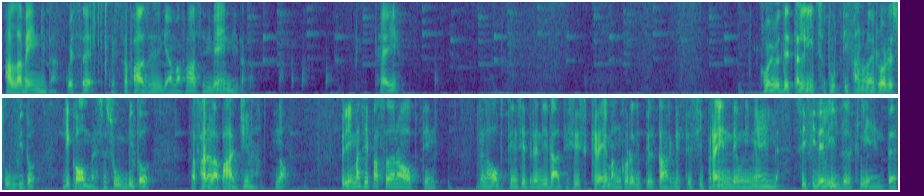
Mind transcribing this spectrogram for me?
alla vendita. Queste, questa fase si chiama fase di vendita. Ok? Come vi ho detto all'inizio, tutti fanno l'errore subito, l'e-commerce subito da fare la pagina. No, prima si passa da una opt-in, dalla opt-in si prende i dati, si screma ancora di più il target, si prende un'email, si fidelizza il cliente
